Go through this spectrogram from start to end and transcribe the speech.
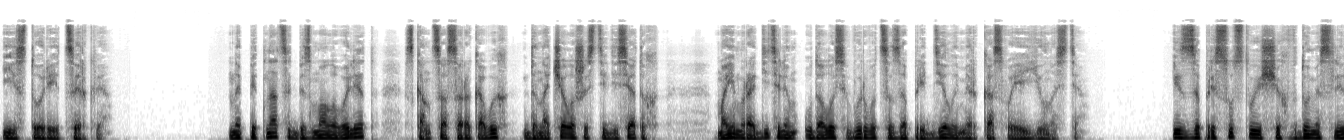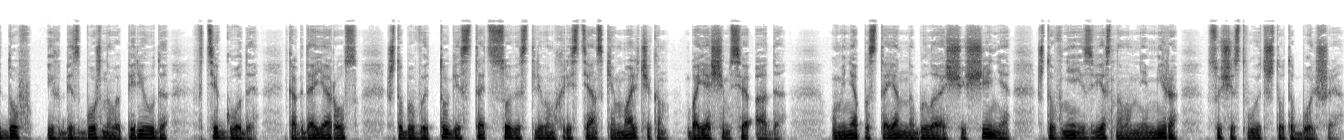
и истории церкви. На 15 без малого лет, с конца сороковых до начала шестидесятых, моим родителям удалось вырваться за пределы мирка своей юности. Из-за присутствующих в доме следов их безбожного периода в те годы, когда я рос, чтобы в итоге стать совестливым христианским мальчиком, боящимся ада, у меня постоянно было ощущение, что вне известного мне мира существует что-то большее.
